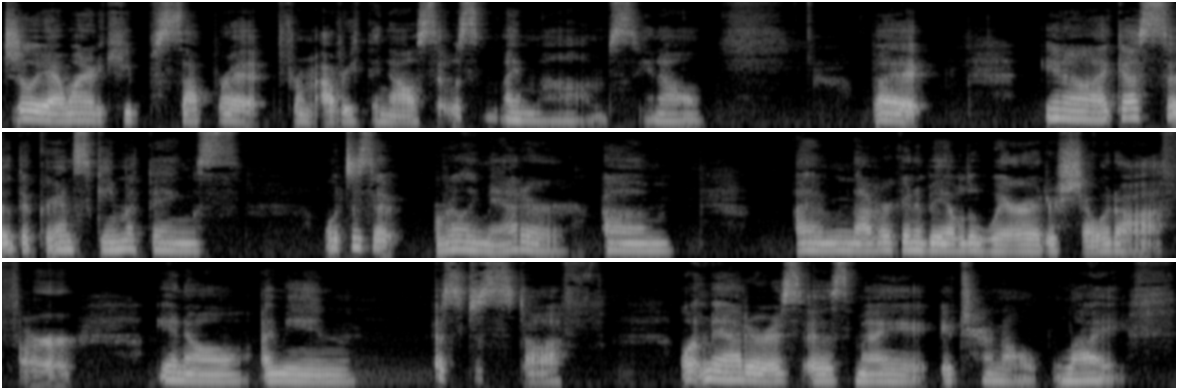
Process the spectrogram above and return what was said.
Julie, I wanted to keep separate from everything else. It was my mom's, you know. But, you know, I guess uh, the grand scheme of things, what does it really matter? Um, I'm never going to be able to wear it or show it off or, you know, I mean, it's just stuff. What matters is my eternal life.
